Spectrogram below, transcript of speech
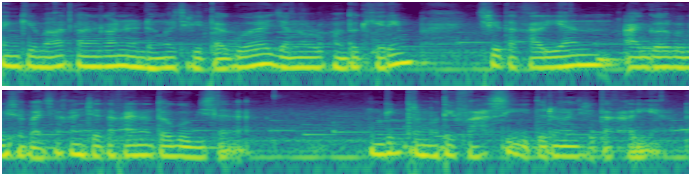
thank you banget kawan-kawan udah denger cerita gue jangan lupa untuk kirim cerita kalian. Agar gue bisa bacakan cerita kalian atau gue bisa mungkin termotivasi gitu dengan cerita kalian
